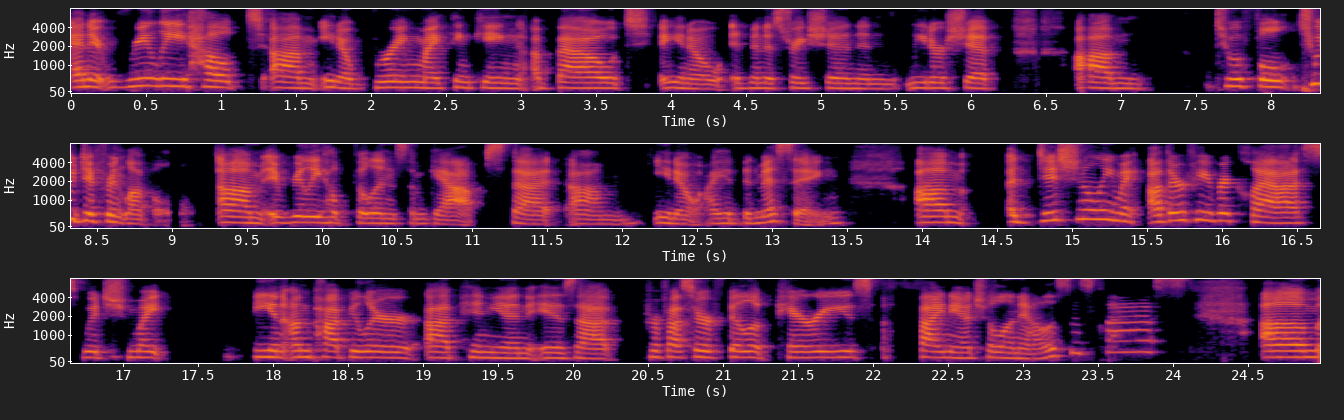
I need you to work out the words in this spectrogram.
and it really helped um, you know bring my thinking about you know administration and leadership um, to a full to a different level. Um, it really helped fill in some gaps that um, you know i had been missing. Um, additionally my other favorite class which might be an unpopular opinion is uh, professor philip perry's financial analysis class um,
